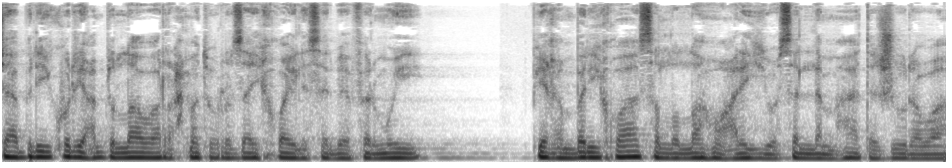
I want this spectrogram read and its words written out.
جابری کوڕی عبداللەوە ڕەحمەت و ڕەزای خوای لەسەر بێ فەرمووی، پێغەمبەری خوا صلی اللە علیە وسلم هاتە ژوورەوە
